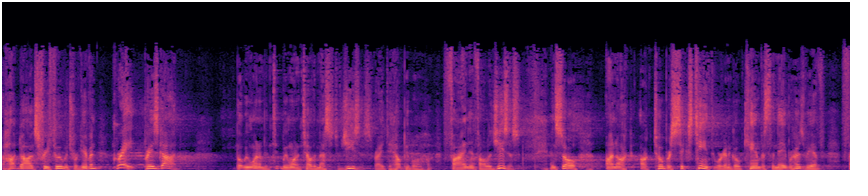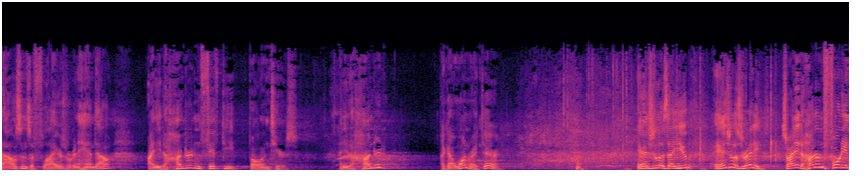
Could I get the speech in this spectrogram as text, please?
hot dogs, free food, which we're given, great, praise God. But we want, to, we want to tell the message of Jesus, right? To help people find and follow Jesus. And so on October 16th, we're going to go canvass the neighborhoods. We have thousands of flyers we're going to hand out. I need 150 volunteers. I need 100. I got one right there. Angela, is that you? Angela's ready. So I need 149.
